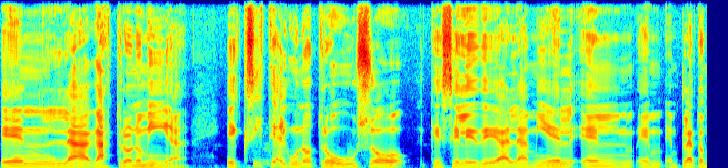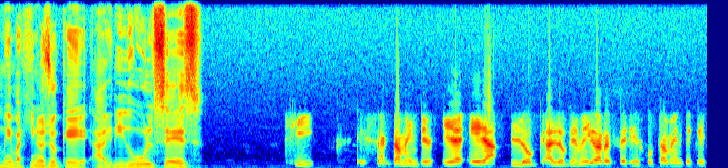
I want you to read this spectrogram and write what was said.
en la gastronomía, ¿existe algún otro uso que se le dé a la miel en, en- en platos, me imagino yo que agridulces? Sí, exactamente. Era, era lo, a lo que me iba a referir justamente que,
